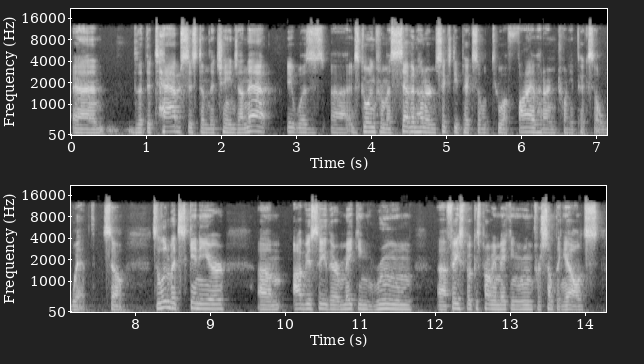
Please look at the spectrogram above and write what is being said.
And the, the tab system, the change on that, it was, uh, it's going from a 760 pixel to a 520 pixel width. So it's a little bit skinnier. Um, obviously, they're making room. Uh, Facebook is probably making room for something else,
